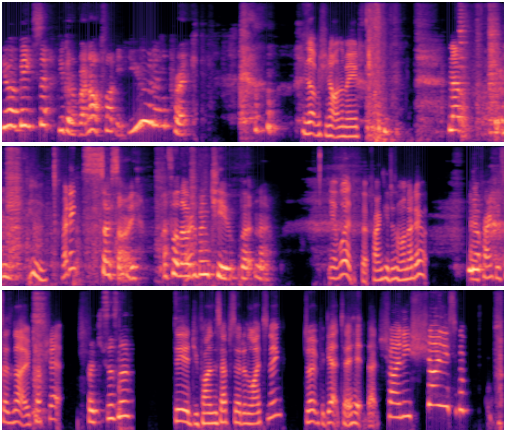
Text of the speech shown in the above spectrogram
You're a big so You're gonna run off, aren't you? You little prick. He's obviously not in the mood. no. Ready? So sorry. I thought that would have been cute, but no. Yeah, it would, but Frankie doesn't want to do it. And No. if Frankie says no, tough shit. Frankie says no. Did you find this episode enlightening? Don't forget to hit that shiny, shiny. sub-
